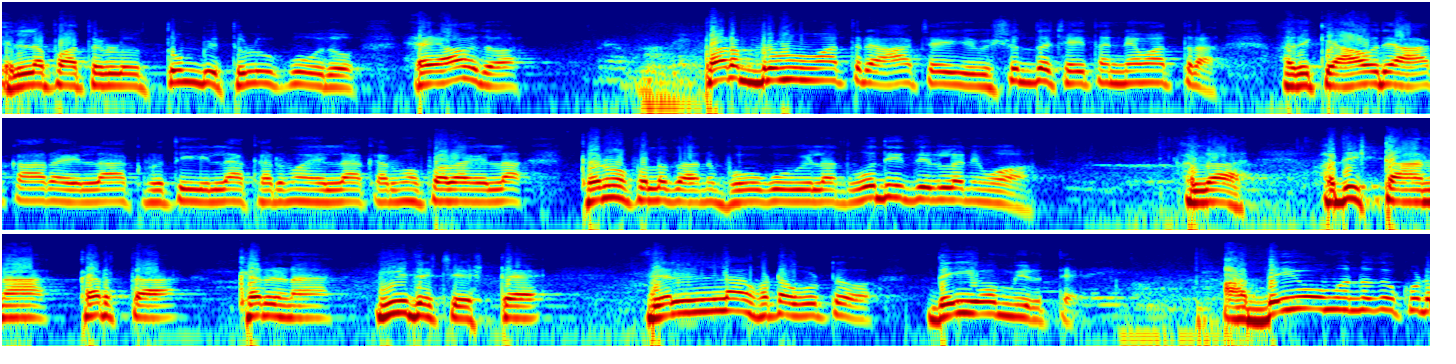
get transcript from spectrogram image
ಎಲ್ಲ ಪಾತ್ರಗಳು ತುಂಬಿ ತುಳುಕುವುದು ಹೇ ಯಾವುದು? ಪರಬ್ರಹ್ಮ ಮಾತ್ರ, ಆ ಚೈ, ವಿಶುದ್ಧ ಚೈತನ್ಯ ಮಾತ್ರ. ಅದಕ್ಕೆ ಯಾವುದೇ ಆಕಾರ ಇಲ್ಲ, ಕೃತಿ ಇಲ್ಲ, ಕರ್ಮ ಇಲ್ಲ, ಕರ್ಮಫಲ ಇಲ್ಲ, ಕರ್ಮಫಲದ ಅನುಭವವೂ ಇಲ್ಲ ಅಂತ ಓದಿದ್ದಿರಲ್ಲ ನೀವು? ಅಲ್ಲ, ಅಧಿಷ್ಠಾನ, ಕರ್ತ, ಕರ್ಣ ವಿವಿಧ ಚೇಷ್ಟೆ ಇದೆಲ್ಲ ಹೊಟ ದೈವಂ ಇರುತ್ತೆ. ಆ ದೈವಂ ಅನ್ನೋದು ಕೂಡ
